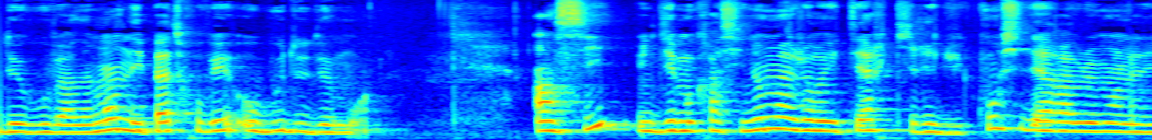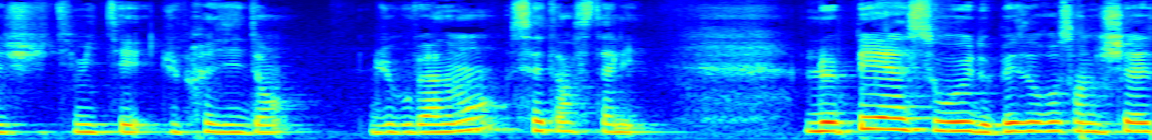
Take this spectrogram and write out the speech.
de gouvernement n'est pas trouvée au bout de deux mois. Ainsi, une démocratie non majoritaire qui réduit considérablement la légitimité du président du gouvernement s'est installée. Le PSOE de Pedro Sanchez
